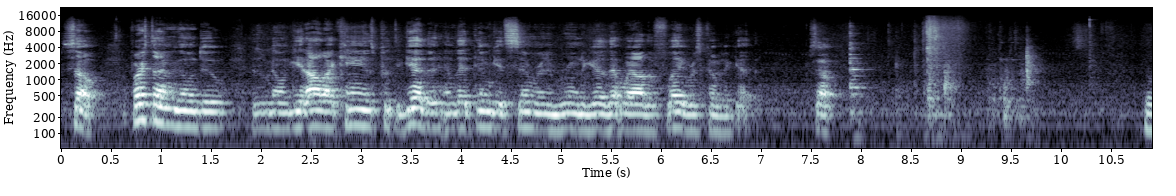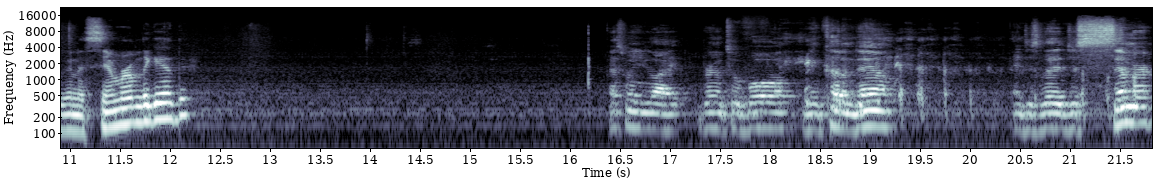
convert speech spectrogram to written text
So first thing we're gonna do is we're gonna get all our cans put together and let them get simmering and brewing together. That way all the flavors come together. So We're gonna simmer them together. That's when you like bring them to a boil and then cut them down and just let it just simmer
